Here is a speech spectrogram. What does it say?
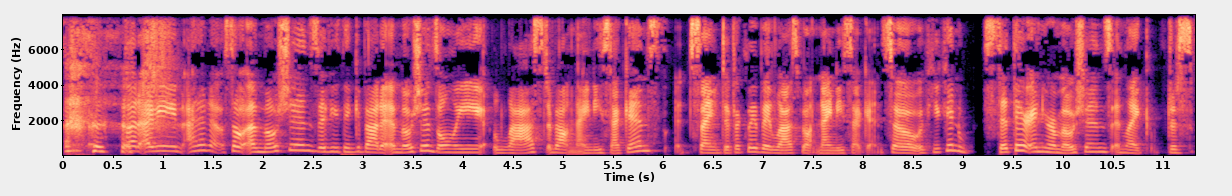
but I mean, I don't know. So emotions, if you think about it, emotions only last about 90 seconds. Scientifically, they last about 90 seconds. So if you can sit there in your emotions and like just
